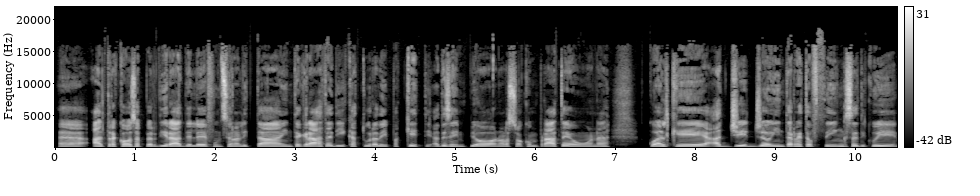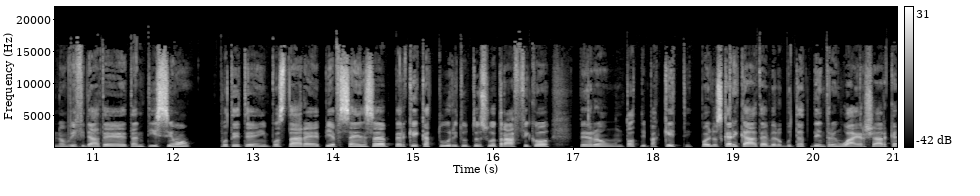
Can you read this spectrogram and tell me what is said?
Eh, altra cosa per dire ha delle funzionalità integrate di cattura dei pacchetti. Ad esempio, non lo so, comprate un, qualche aggeggio Internet of Things di cui non vi fidate tantissimo, potete impostare pfSense perché catturi tutto il suo traffico per un tot di pacchetti. Poi lo scaricate, ve lo buttate dentro in Wireshark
